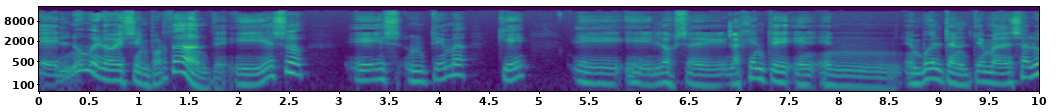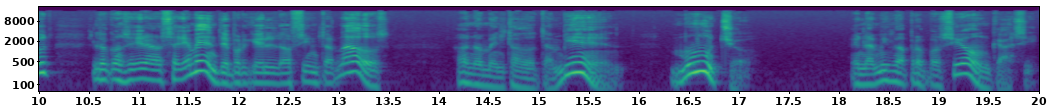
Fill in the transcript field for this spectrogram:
El número es importante y eso es un tema que eh, eh, los, eh, la gente envuelta en el tema de salud lo consideran seriamente porque los internados han aumentado también, mucho. en la misma proporción casi.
